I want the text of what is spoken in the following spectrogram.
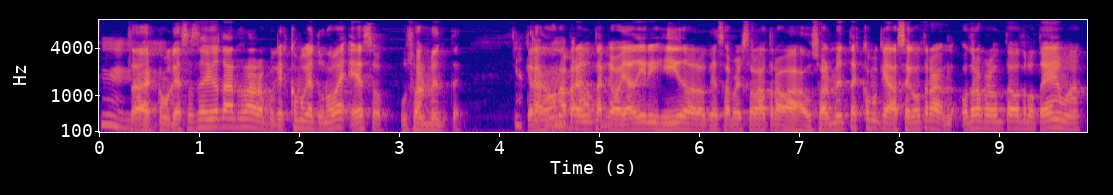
Hmm. O sea, es como que eso se vio tan raro porque es como que tú no ves eso usualmente. Que le hagan una pregunta que vaya dirigido a lo que esa persona trabaja. Usualmente es como que hacen otra, otra pregunta de otro tema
